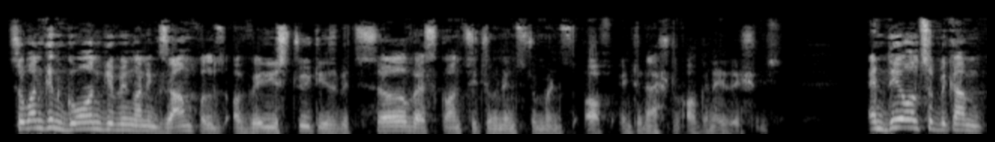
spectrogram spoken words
So one can go on giving on examples of various treaties which serve as constituent instruments of international organizations. And they also become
